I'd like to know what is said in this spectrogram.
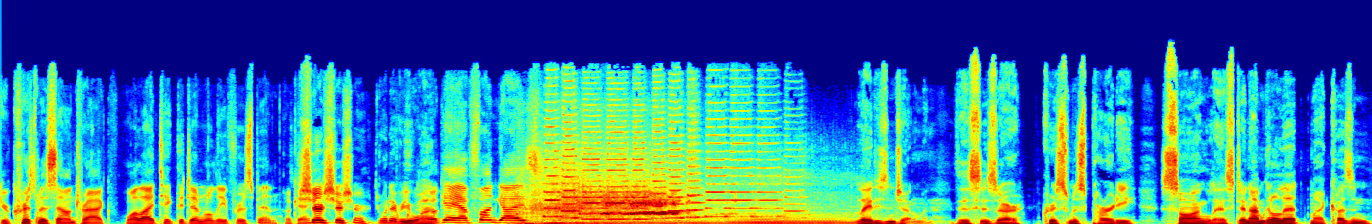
your Christmas soundtrack while I take the General Lee for a spin. Okay. Sure, sure, sure. Whatever you want. Okay. Have fun, guys. Ladies and gentlemen, this is our Christmas party song list, and I'm going to let my cousin,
